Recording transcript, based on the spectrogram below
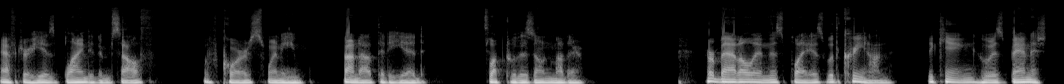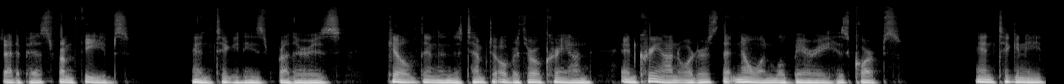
after he has blinded himself, of course, when he found out that he had slept with his own mother. Her battle in this play is with Creon, the king who has banished Oedipus from Thebes. Antigone's brother is killed in an attempt to overthrow Creon, and Creon orders that no one will bury his corpse. Antigone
